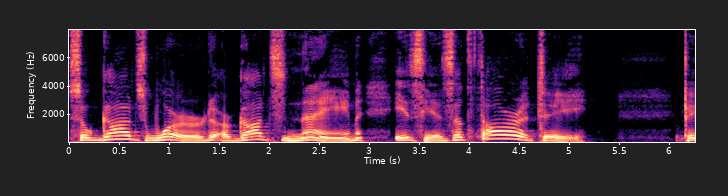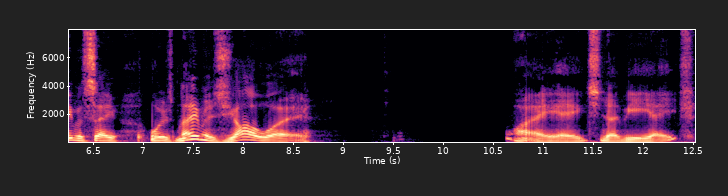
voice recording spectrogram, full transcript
So God's word or God's name is his authority. People say, well, his name is Yahweh. Y H W H.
